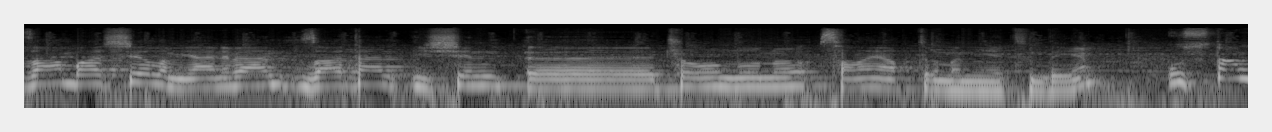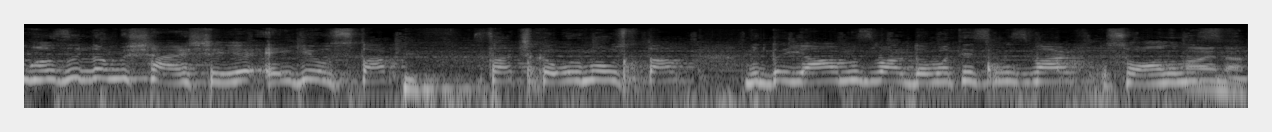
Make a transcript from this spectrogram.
zaman başlayalım. Yani ben zaten işin e, çoğunluğunu sana yaptırma niyetindeyim. Ustam hazırlamış her şeyi. Ege ustam. saç kavurma ustam. Burada yağımız var, domatesimiz var, soğanımız. Aynen.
